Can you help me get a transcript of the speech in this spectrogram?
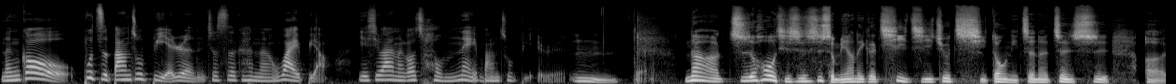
能够不止帮助别人，就是可能外表。也希望能够从内帮助别人。嗯，对。那之后其实是什么样的一个契机，就启动你真的正式呃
